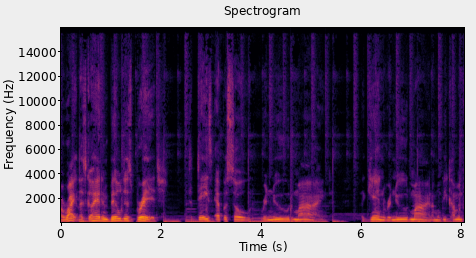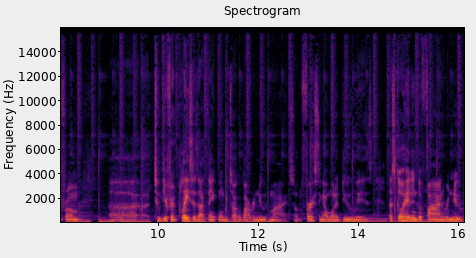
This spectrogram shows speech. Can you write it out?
All right, let's go ahead and build this bridge. Today's episode Renewed Mind. Again, renewed mind. I'm going to be coming from uh, two different places, I think, when we talk about renewed mind. So, the first thing I want to do is let's go ahead and define renew,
